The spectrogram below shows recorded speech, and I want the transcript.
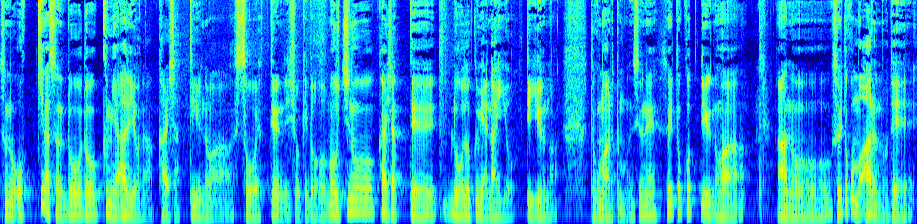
その大きなその労働組合あるような会社っていうのはそうやってるんでしょうけど、もううちの会社って労働組合ないよっていうようなとこもあると思うんですよね。そういうとこっていうのは、あのそういうとこもあるので、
